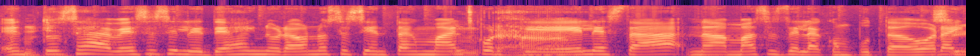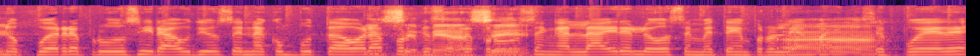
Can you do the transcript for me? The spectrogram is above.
Entonces, a veces si les deja ignorado no se sientan mal mm, porque él está nada más desde la computadora y no puede reproducir audios en la computadora porque se, reproducen al aire y luego se meten en problemas y no ah, se puede.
